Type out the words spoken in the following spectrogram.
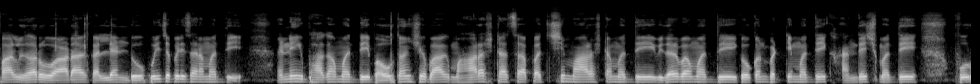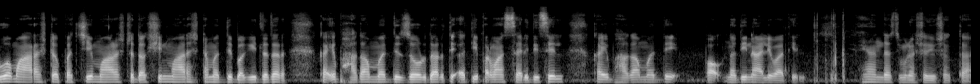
पालघर वाडा कल्याण डोंबिवलीच्या परिसरामध्ये अनेक भागामध्ये बहुतांश भाग महाराष्ट्राचा पश्चिम महाराष्ट्रामध्ये विदर्भामध्ये कोकणपट्टीमध्ये खानदेशमध्ये पूर्व महाराष्ट्र पश्चिम महाराष्ट्र दक्षिण महाराष्ट्रामध्ये बघितलं तर काही भागामध्ये जोरदार ते अतिप्रमाणात सरी दिसेल काही भागामध्ये पाव नदी नाले वाहतील. हे अंदाज तुम्ही लक्ष देऊ शकता.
